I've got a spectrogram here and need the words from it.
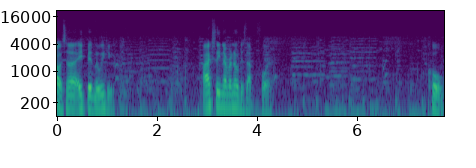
Oh, it's another 8-bit Luigi. I actually never noticed that before. Cool.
